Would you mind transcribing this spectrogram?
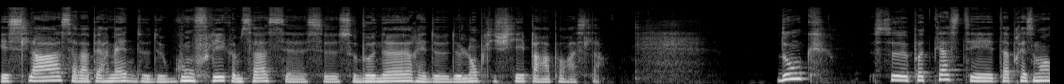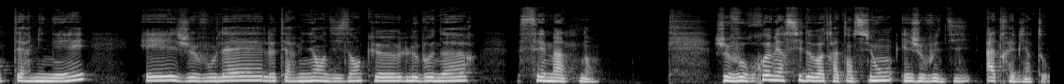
Et cela, ça va permettre de, gonfler comme ça ce, bonheur et de, de l'amplifier par rapport à cela. Donc, ce podcast est à présent terminé et je voulais le terminer en disant que le bonheur, c'est maintenant. Je vous remercie de votre attention et je vous dis à très bientôt.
